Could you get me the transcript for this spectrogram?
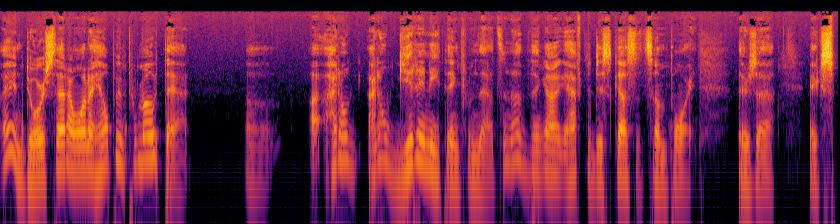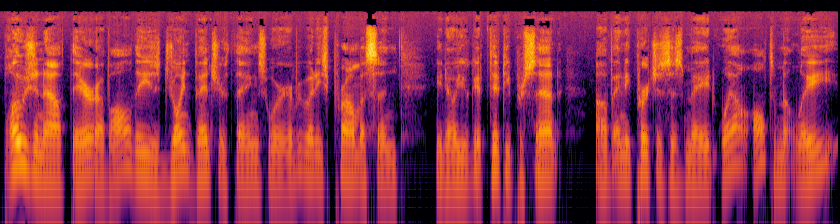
I endorse that. I want to help him promote that. Uh, I, I don't. I don't get anything from that. It's another thing I have to discuss at some point. There's a explosion out there of all these joint venture things where everybody's promising, you know, you get 50% of any purchases made. Well, ultimately,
